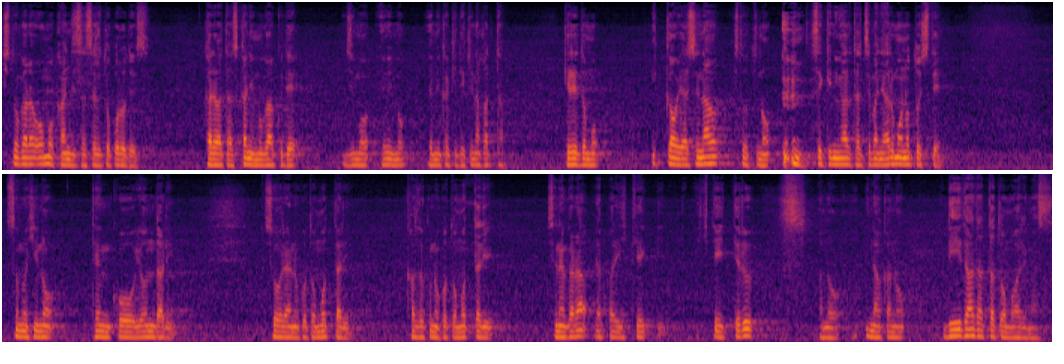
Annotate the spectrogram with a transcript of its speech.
人柄をも感じさせるところです彼は確かに無学で字も読みも読み書きできなかったけれども一家を養う一つの 責任がある立場にあるものとしてその日の天候を読んだり将来のことを思ったり家族のことを思ったりしながらやっぱり生きて生きていってるあの田舎のリーダーだったと思われます。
